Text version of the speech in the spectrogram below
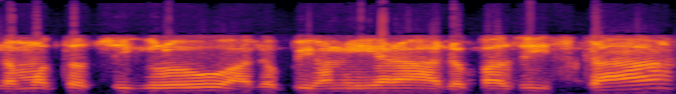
do motocyklu a do pionýra a do pazíska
